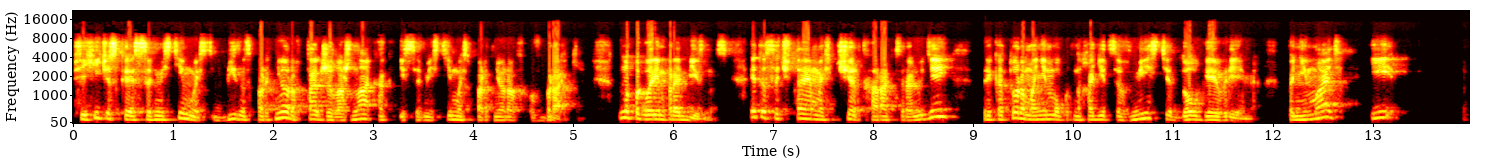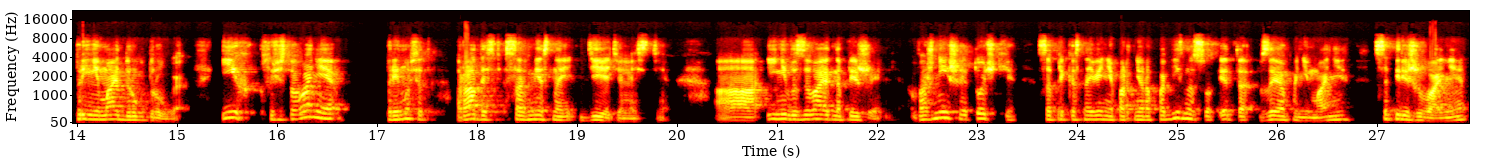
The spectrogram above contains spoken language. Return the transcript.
Психическая совместимость бизнес-партнеров также важна, как и совместимость партнеров в браке. Но поговорим про бизнес. Это сочетаемость черт характера людей, при котором они могут находиться вместе долгое время, понимать и принимать друг друга. Их существование приносит радость совместной деятельности а, и не вызывает напряжения. Важнейшие точки соприкосновения партнеров по бизнесу – это взаимопонимание, сопереживание,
